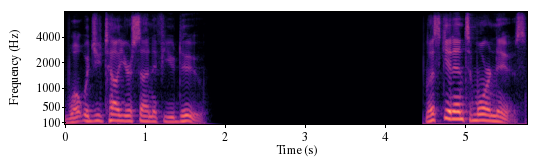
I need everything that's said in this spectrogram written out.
What would you tell your son if you do? Let's get into more news.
